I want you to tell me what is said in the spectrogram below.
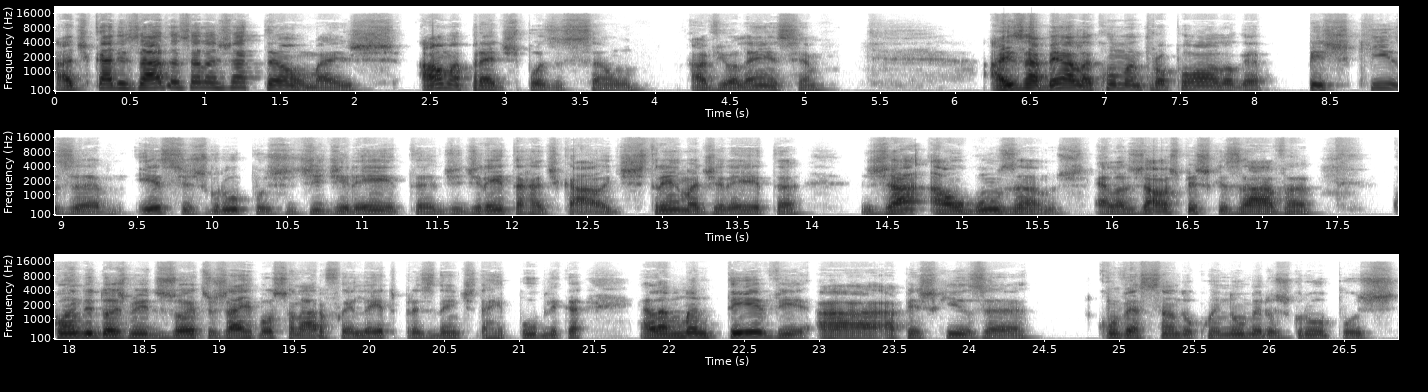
Radicalizadas elas já estão, mas há uma predisposição à violência. A Isabela, como antropóloga, pesquisa esses grupos de direita, de direita radical e de extrema direita já há alguns anos. Ela já os pesquisava quando, em 2018, Jair Bolsonaro foi eleito presidente da República. Ela manteve a, a pesquisa conversando com inúmeros grupos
